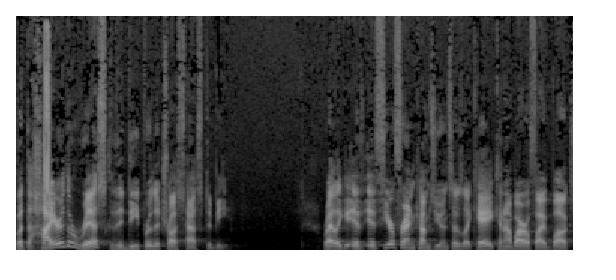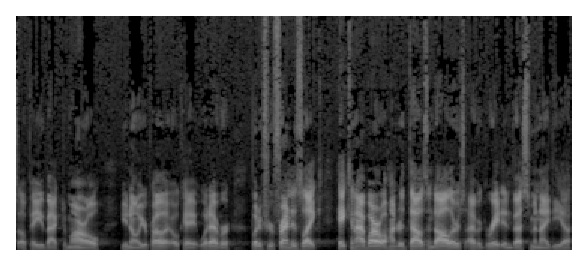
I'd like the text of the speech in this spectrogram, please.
But the higher the risk, the deeper the trust has to be. Right? Like if, if your friend comes to you and says, like, hey, can I borrow five bucks? I'll pay you back tomorrow. You know, you're probably like, okay, whatever. But if your friend is like, hey, can I borrow $100,000? I have a great investment idea.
